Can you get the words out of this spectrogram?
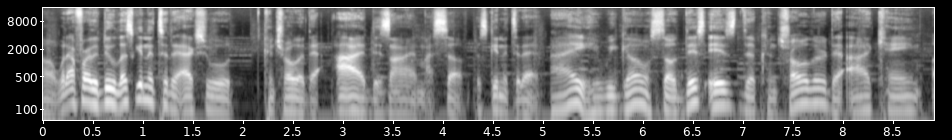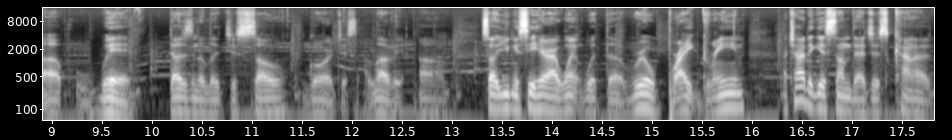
Uh, without further ado, let's get into the actual controller that I designed myself. Let's get into that. All right, here we go. So this is the controller that I came up with. Doesn't it look just so gorgeous? I love it. Um, so you can see here I went with the real bright green. I tried to get something that just kind of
